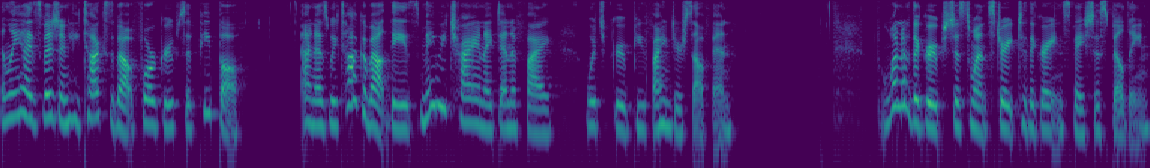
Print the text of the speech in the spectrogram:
In Lehi's vision, he talks about four groups of people. And as we talk about these, maybe try and identify which group you find yourself in. One of the groups just went straight to the great and spacious building.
